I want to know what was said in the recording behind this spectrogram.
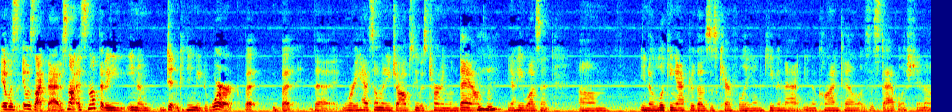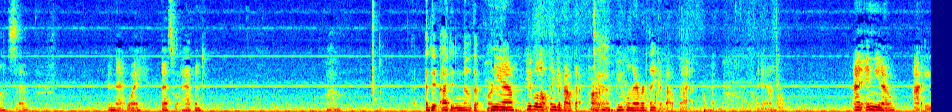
it was it was like that. It's not it's not that he you know didn't continue to work, but but the where he had so many jobs, he was turning them down. You know, he wasn't. Um, you know, looking after those as carefully and keeping that, you know, clientele as established, you know, so in that way, that's what happened. Wow. I, did, I didn't know that part yeah, of it. people don't think about that part. Yeah. People never think about that. Yeah, and, and you know, I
